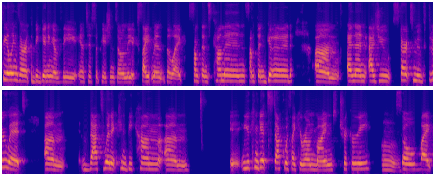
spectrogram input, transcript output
feelings are at the beginning of the anticipation zone, the excitement, the like something's coming, something good. Um, and then as you start to move through it, um, that's when it can become, um, it, you can get stuck with like your own mind trickery Mm. So like,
